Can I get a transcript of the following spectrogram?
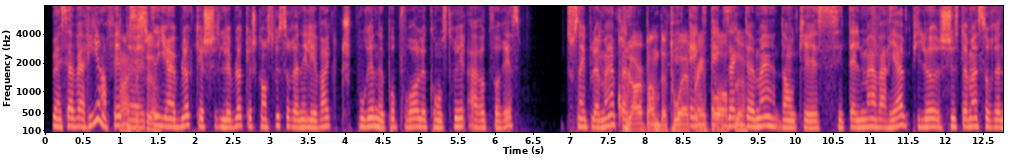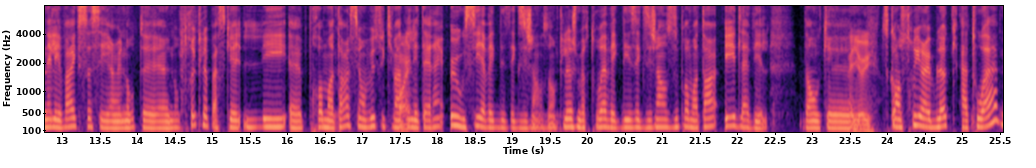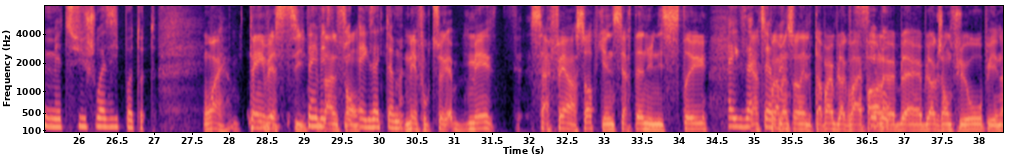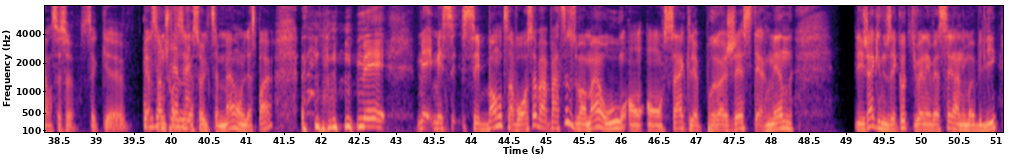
ben, ça varie, en fait. Ouais, Euh, Il y a un bloc que je, le bloc que je construis sur René Lévesque, je pourrais ne pas pouvoir le construire à Rock Forest, tout simplement. parce- Couleur, pente de toit, peu importe. là. Exactement. Donc, euh, c'est tellement variable. Puis là, justement, sur René Lévesque, ça, c'est un autre, euh, un autre truc, là, parce que les euh, promoteurs, si on veut, ceux qui vendaient Ouais. les terrains, eux aussi, avec des exigences. Donc là, je me retrouvais avec des exigences du promoteur et de la ville. Donc, Aïe, aïe. tu construis un bloc à toi, mais tu choisis pas tout. Ouais, t'investis, dans le fond. Exactement. Mais faut que tu. Mais ça fait en sorte qu'il y a une certaine unicité. Quand tu te Exactement. promènes sur un, t'as pas un bloc vert pâle, un, blo- un bloc jaune fluo, puis non, c'est ça. C'est que personne Exactement. choisirait ça ultimement, on l'espère. mais mais, mais c'est bon de savoir ça. À partir du moment où on, on sent que le projet se termine, les gens qui nous écoutent, qui veulent investir en immobilier,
